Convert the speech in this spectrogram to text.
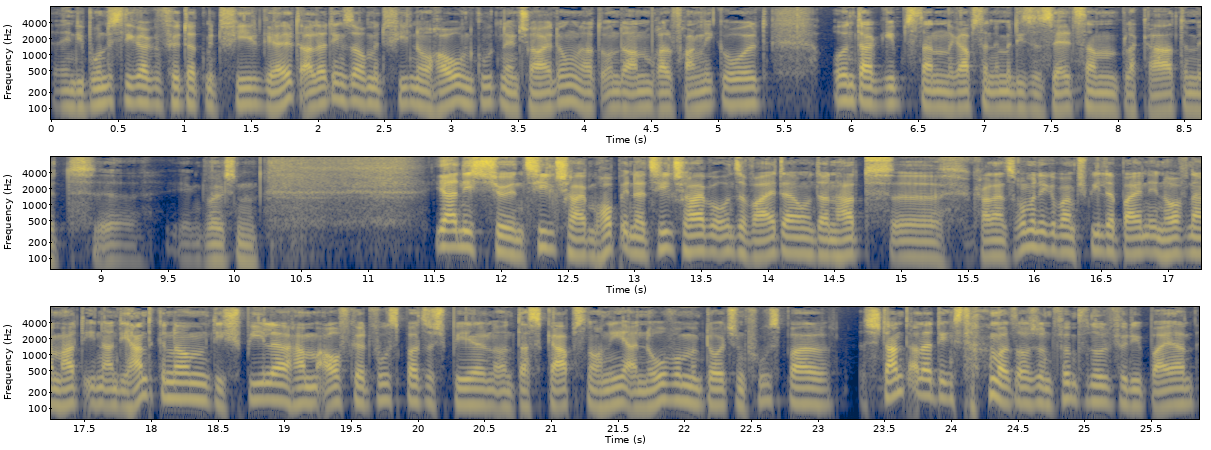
in die Bundesliga geführt hat mit viel Geld, allerdings auch mit viel Know-how und guten Entscheidungen, hat unter anderem Ralf Rangnick geholt. Und da gibt's dann, gab's dann immer diese seltsamen Plakate mit äh, irgendwelchen ja, nicht schön. Zielscheiben, Hopp in der Zielscheibe und so weiter. Und dann hat äh, Karl-Heinz Rummenigge beim Spiel der Beinen in Hoffenheim hat ihn an die Hand genommen. Die Spieler haben aufgehört, Fußball zu spielen und das gab's noch nie. Ein Novum im deutschen Fußball. Es stand allerdings damals auch schon 5-0 für die Bayern.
